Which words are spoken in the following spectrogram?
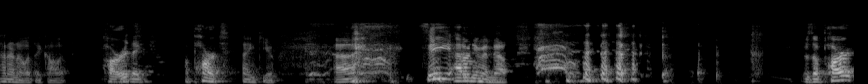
I don't know what they call it. Part. They, a part. Thank you. Uh, see, I don't even know. there's a part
